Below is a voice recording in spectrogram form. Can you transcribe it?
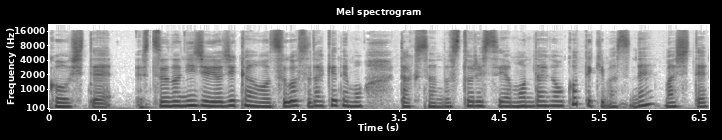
こうして普通の24時間を過ごすだけでもたくさんのストレスや問題が起こってきますねまして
